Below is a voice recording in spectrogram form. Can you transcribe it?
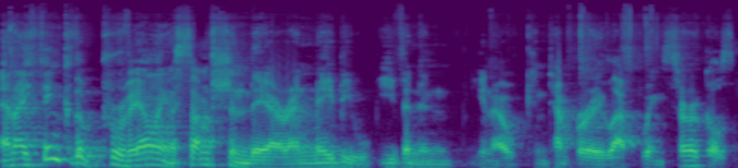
And I think the prevailing assumption there, and maybe even in you know contemporary left wing circles,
